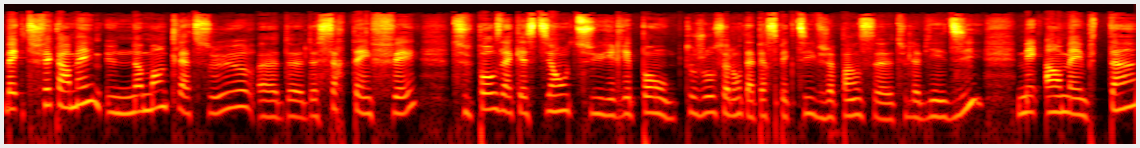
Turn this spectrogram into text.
Ben, tu fais quand même une nomenclature euh, de, de certains faits. Tu poses la question, tu y réponds toujours selon ta perspective, je pense, euh, tu l'as bien dit. Mais en même temps,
